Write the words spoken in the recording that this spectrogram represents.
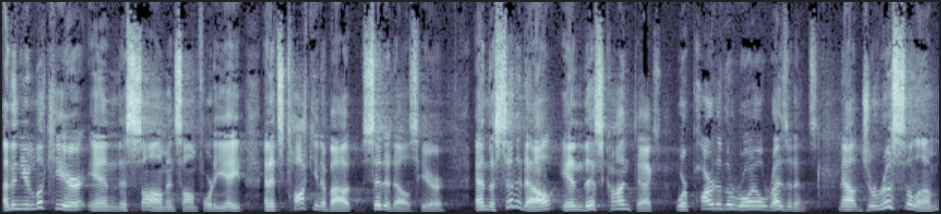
And then you look here in this psalm, in Psalm 48, and it's talking about citadels here. And the citadel in this context were part of the royal residence. Now, Jerusalem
